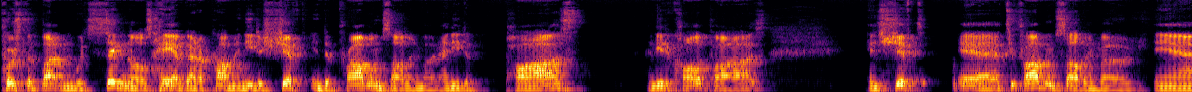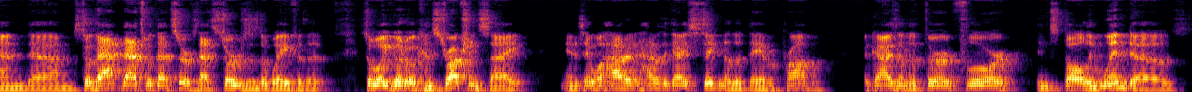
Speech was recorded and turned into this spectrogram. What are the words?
push the button, which signals, hey, I've got a problem. I need to shift into problem solving mode. I need to pause. I need to call a pause and shift uh, to problem solving mode. And um, so that that's what that serves. That serves as a way for the. So you go to a construction site and say, well, how do how do the guys signal that they have a problem? The guy's on the third floor installing windows,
